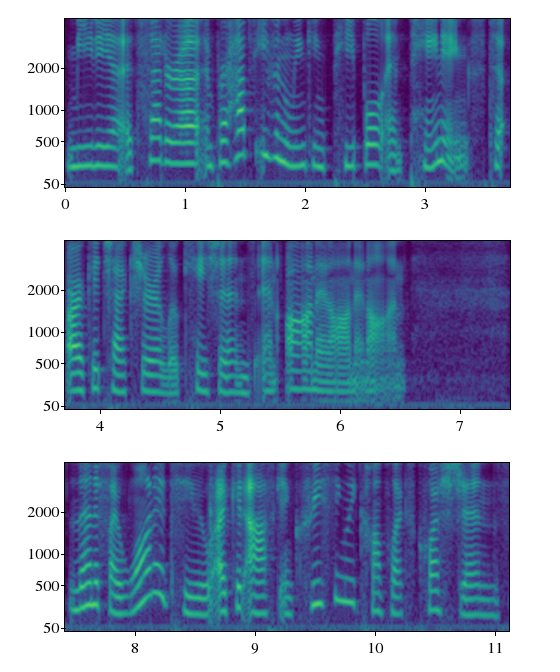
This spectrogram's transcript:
media, etc., and perhaps even linking people and paintings to architecture, locations, and on and on and on. Then if I wanted to, I could ask increasingly complex questions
